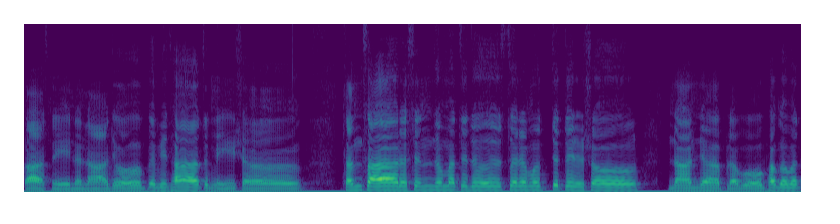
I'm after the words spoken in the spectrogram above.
कास्नेन नाजोऽप्यभिधातमीश संसारसिन्धुमतिदुस्तरमुच्यतीर्षो नान्यप्लवो भगवत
